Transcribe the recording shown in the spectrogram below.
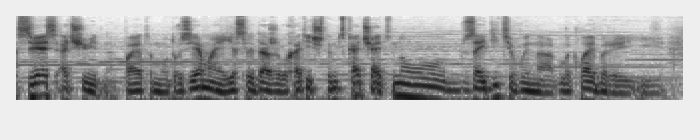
связь очевидна. Поэтому, друзья мои, если даже вы хотите что-нибудь скачать, ну, зайдите вы на Black Library и Э,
